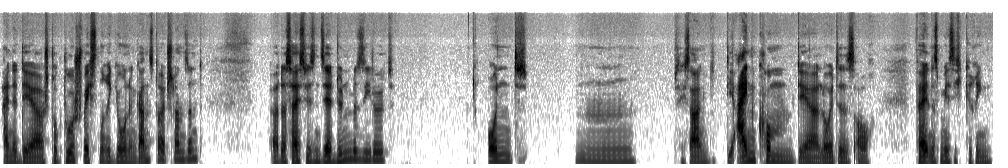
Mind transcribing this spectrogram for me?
eine der strukturschwächsten Regionen in ganz Deutschland sind. Äh, das heißt, wir sind sehr dünn besiedelt und mh, hm, ich sagen, die Einkommen der Leute ist auch verhältnismäßig gering.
